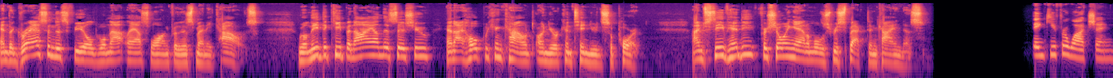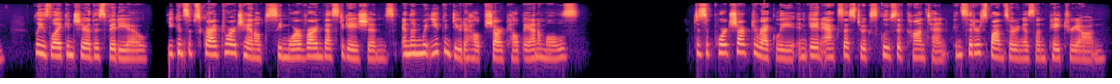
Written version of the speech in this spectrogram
And the grass in this field will not last long for this many cows. We'll need to keep an eye on this issue, and I hope we can count on your continued support. I'm Steve Hindi for Showing Animals Respect and Kindness. Thank you for watching. Please like and share this video. You can subscribe to our channel to see more of our investigations, and learn what you can do to help Shark help animals. To support Shark directly and gain access to exclusive content, consider sponsoring us on Patreon.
